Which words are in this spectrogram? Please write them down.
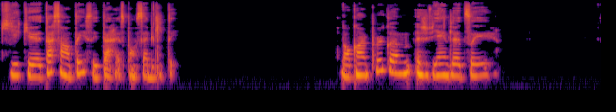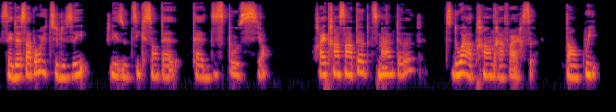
qui est que ta santé, c'est ta responsabilité. Donc un peu comme je viens de le dire, c'est de savoir utiliser les outils qui sont à ta disposition. Pour être en santé optimale, tu dois apprendre à faire ça. Donc oui,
